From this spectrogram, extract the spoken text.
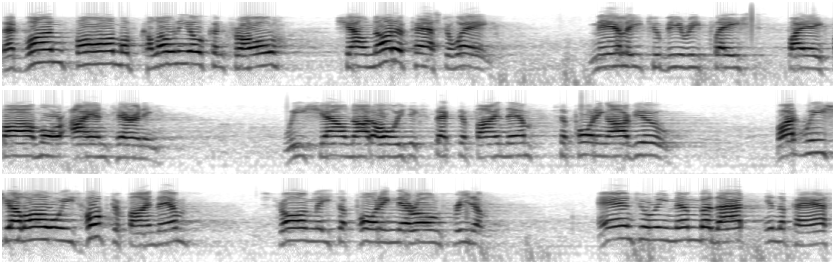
that one form of colonial control shall not have passed away merely to be replaced by a far more iron tyranny. We shall not always expect to find them supporting our view, but we shall always hope to find them strongly supporting their own freedom. And to remember that in the past,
